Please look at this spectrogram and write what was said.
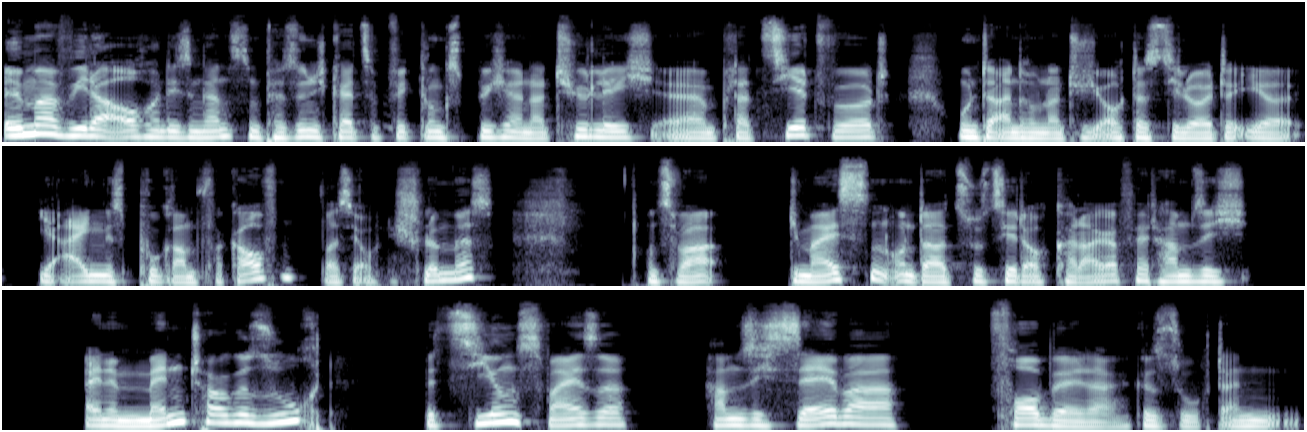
immer wieder auch in diesen ganzen Persönlichkeitsentwicklungsbüchern natürlich äh, platziert wird. Unter anderem natürlich auch, dass die Leute ihr, ihr eigenes Programm verkaufen, was ja auch nicht schlimm ist. Und zwar die meisten, und dazu zählt auch Karl Lagerfeld, haben sich einen Mentor gesucht, beziehungsweise haben sich selber Vorbilder gesucht, an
